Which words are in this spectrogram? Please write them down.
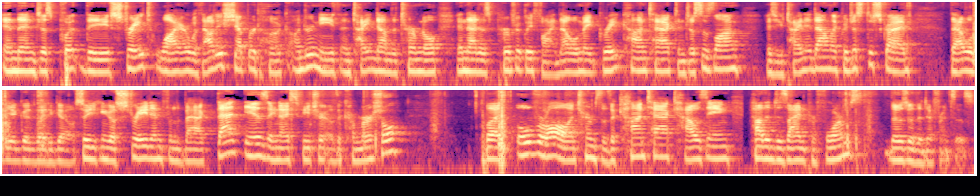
and then just put the straight wire without a shepherd hook underneath and tighten down the terminal and that is perfectly fine. That will make great contact and just as long as you tighten it down like we just described, that will be a good way to go. So you can go straight in from the back. That is a nice feature of the commercial. But overall, in terms of the contact, housing, how the design performs, those are the differences.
